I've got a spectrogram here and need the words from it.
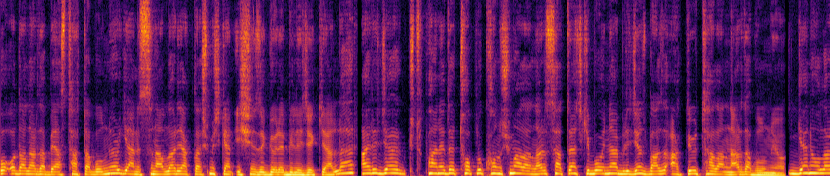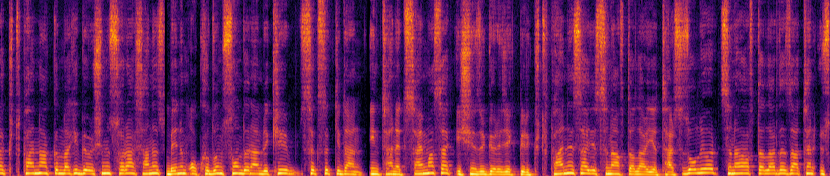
Bu odalarda beyaz tahta bulunuyor yani sınavlar yaklaşmışken işinizi görebilecek yerler. Ayrıca kütüphanede toplu konuşma alanları satranç gibi oynayabileceğiniz bazı aktivite alanlar da bulunuyor. Genel olarak kütüphane hakkındaki görüşümü sorarsanız benim okuduğum son dönemdeki sık sık giden interneti saymazsak işinizi görecek bir kütüphane sadece sınav haftalar yetersiz oluyor. Sınav haftalarda zaten üst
